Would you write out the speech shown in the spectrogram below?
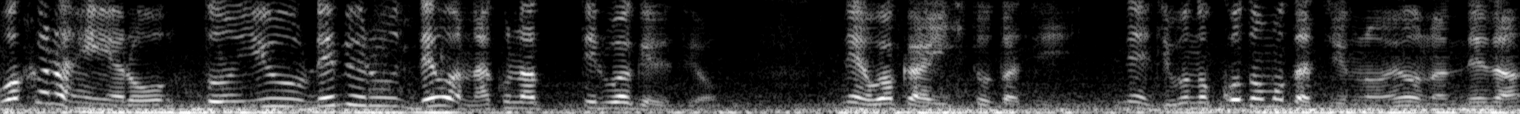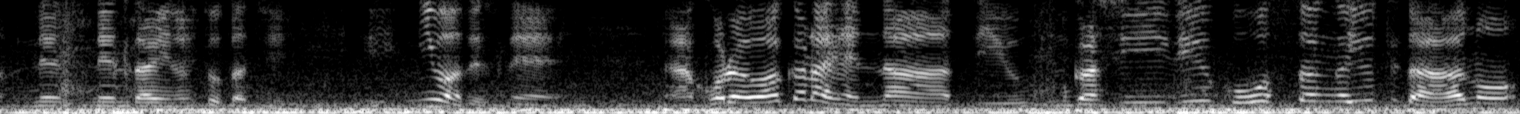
分からへんやろというレベルではなくなってるわけですよ。ね、若い人たち、ね、自分の子供たちのような年代,、ね、年代の人たちにはですね、あこれは分からへんなーっていう、昔流行おっさんが言ってたあの、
